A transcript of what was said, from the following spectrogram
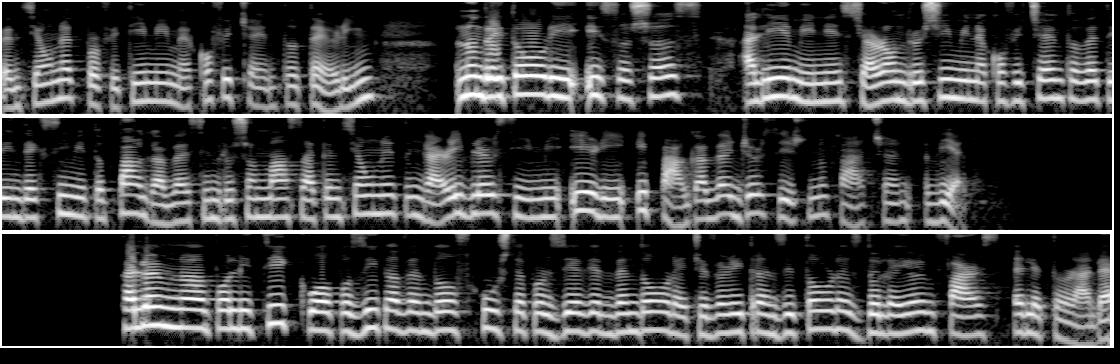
pensionet, përfitimi me koeficientët e rinj, Nëndrejtori i ISSH-së, Ali Emini sqaron ndryshimin e koeficientëve të indeksimit të pagave, si ndryshon masa e pensionit nga rivlerësimi i ri i pagave gjerësisht në faqen dhjetë. Kalojmë në politikë, ku opozita vendos kushte për zgjedhjet vendore, qeveri tranzitore, s'do lejojmë farsë elektorale.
